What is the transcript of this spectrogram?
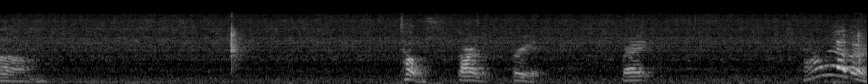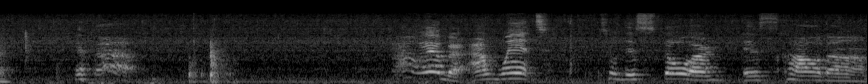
um, toast, garlic bread right? However, however, I went to this store. It's called um,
